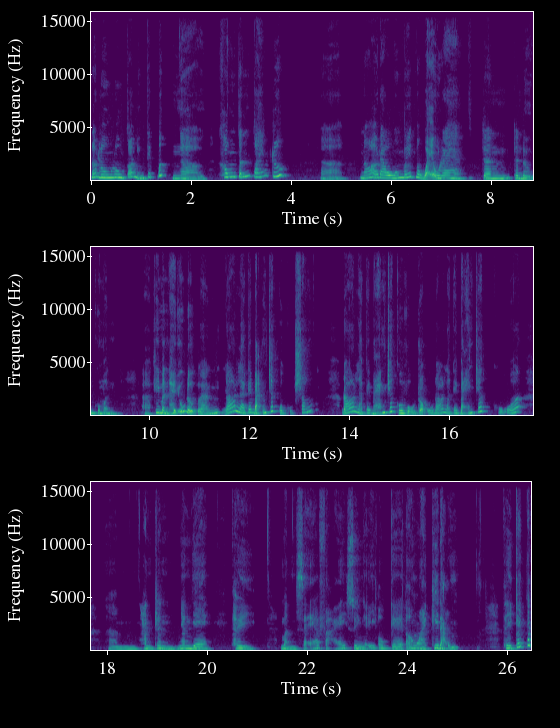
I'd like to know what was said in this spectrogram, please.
nó luôn luôn có những cái bất ngờ không tính toán trước, à, nó ở đâu không biết, nó quẹo ra trên trên đường của mình. À, khi mình hiểu được là đó là cái bản chất của cuộc sống, đó là cái bản chất của vũ trụ, đó là cái bản chất của, um, hành trình nhân gian thì mình sẽ phải suy nghĩ, ok ở ngoài kia động, thì cái cách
